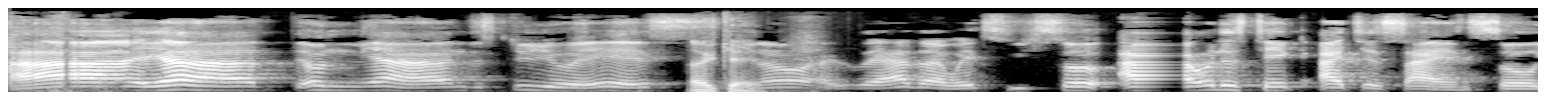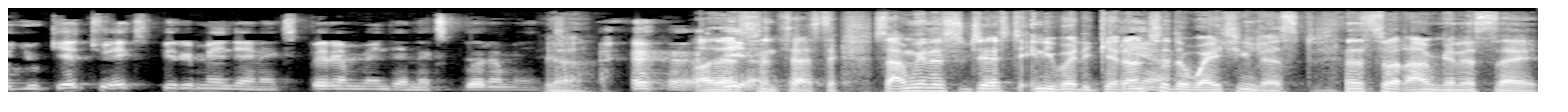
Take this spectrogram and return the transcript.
Ah, uh, yeah, on, yeah, in the studio, yes. Okay. You know, the other works. So I always take art as science. So you get to experiment and experiment and experiment. Yeah. Oh, that's yeah. fantastic. So I'm going to suggest to anybody get onto yeah. the waiting list. That's what I'm going to say.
